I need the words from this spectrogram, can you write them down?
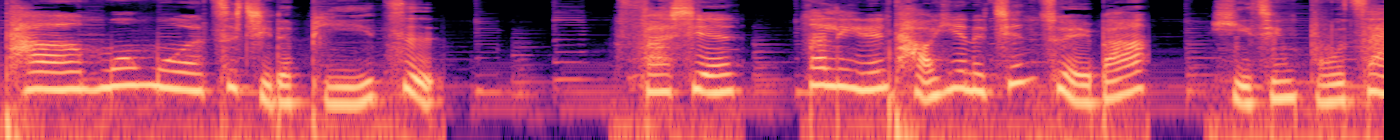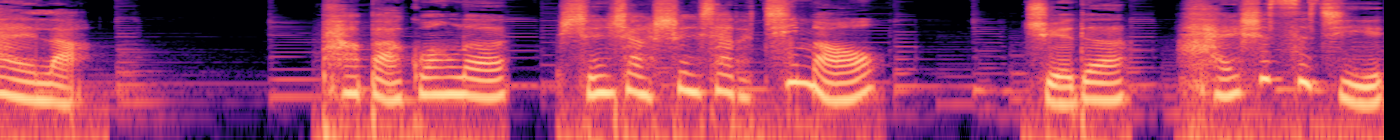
他摸摸自己的鼻子，发现那令人讨厌的尖嘴巴已经不在了。他拔光了身上剩下的鸡毛，觉得还是自己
